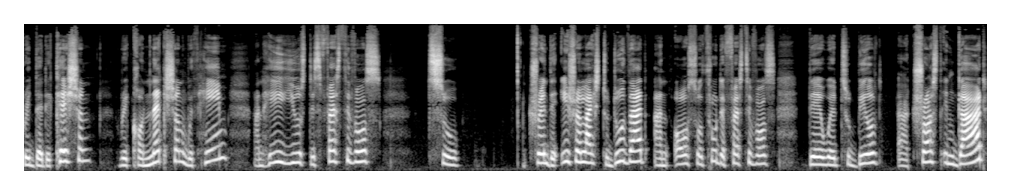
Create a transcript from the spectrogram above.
rededication, reconnection with Him. And He used these festivals to train the Israelites to do that, and also through the festivals, they were to build uh, trust in God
